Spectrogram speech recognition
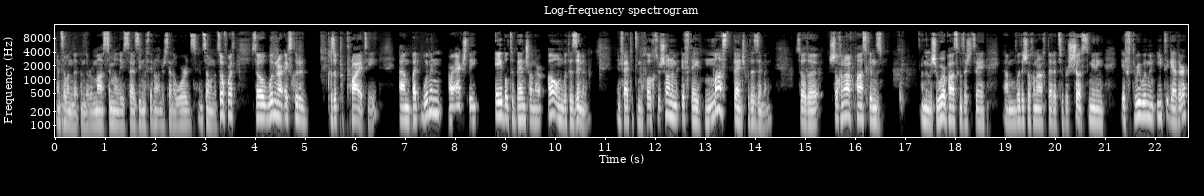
and so on. The, and the Ramah similarly says even if they don't understand the words, and so on and so forth. So women are excluded because of propriety, um, but women are actually able to bench on their own with a zimun. In fact, it's in machlokas rishonim if they must bench with a zimun. So the Shulchan Aruch paskins and the Mishnah Berurah Paskins, I should say, um, with the Shulchan Aruch, that it's a rishus, meaning if three women eat together,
